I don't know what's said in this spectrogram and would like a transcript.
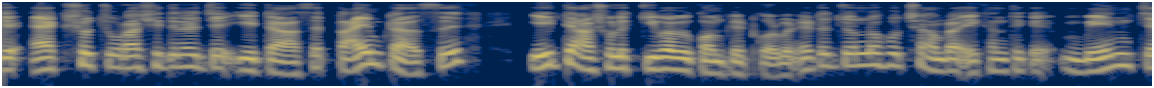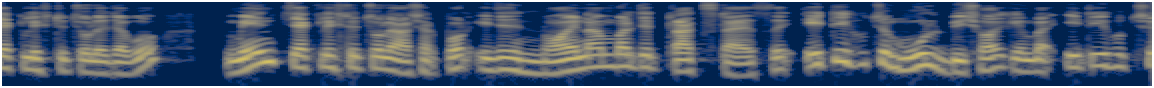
যে একশো চৌরাশি দিনের যে এটা আছে টাইমটা আছে এইটা আসলে কীভাবে কমপ্লিট করবেন? এটার জন্য হচ্ছে আমরা এখান থেকে মেন চেকলিস্টে চলে যাব। মেন চেকলিস্টে চলে আসার পর এই যে নয় নাম্বার যে ট্রাক্সটা আছে, এটি হচ্ছে মূল বিষয় কিংবা এটি হচ্ছে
